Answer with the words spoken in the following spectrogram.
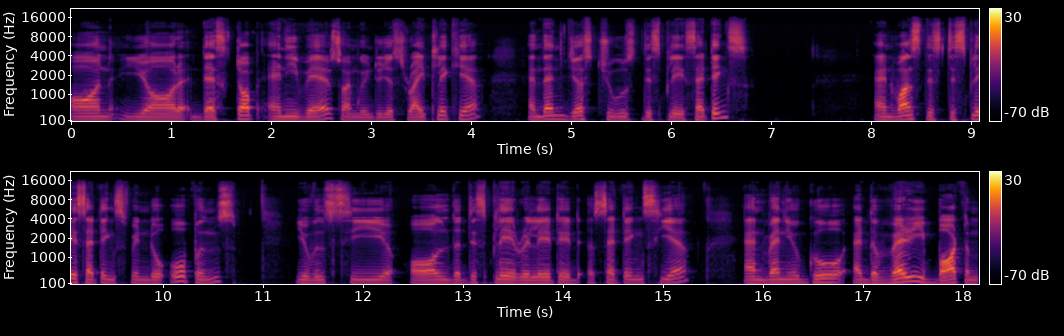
on your desktop anywhere. So I'm going to just right click here and then just choose display settings. And once this display settings window opens, you will see all the display related settings here and when you go at the very bottom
